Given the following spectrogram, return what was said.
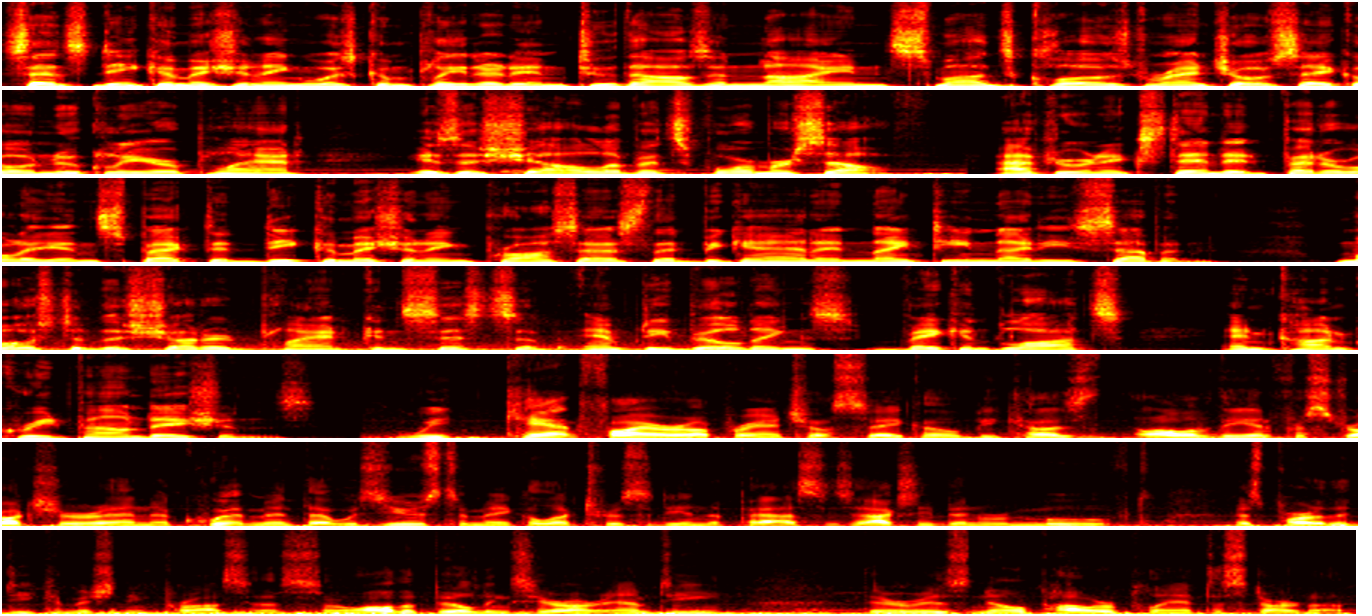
Since decommissioning was completed in 2009, SMUD's closed Rancho Seco nuclear plant is a shell of its former self. After an extended federally inspected decommissioning process that began in 1997, most of the shuttered plant consists of empty buildings, vacant lots, and concrete foundations. We can't fire up Rancho Seco because all of the infrastructure and equipment that was used to make electricity in the past has actually been removed as part of the decommissioning process. So all the buildings here are empty. There is no power plant to start up.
